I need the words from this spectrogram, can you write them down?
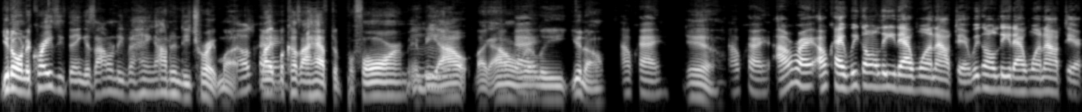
You know, and the crazy thing is I don't even hang out in Detroit much. Okay. Like because I have to perform and be Mhm. out. Like I don't Okay. really, you know. Okay, Yeah. okay, all right, okay. We're gonna leave that one out there. We're gonna leave that one out there.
